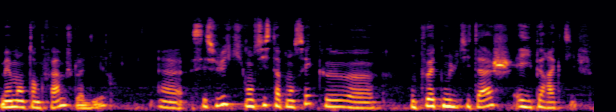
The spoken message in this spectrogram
même en tant que femme, je dois le dire. Euh, c'est celui qui consiste à penser que euh, on peut être multitâche et hyperactif.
